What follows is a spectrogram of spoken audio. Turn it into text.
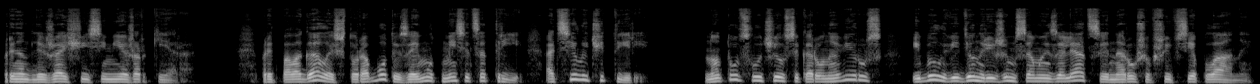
принадлежащие семье Жоркера. Предполагалось, что работы займут месяца три, от силы четыре. Но тут случился коронавирус, и был введен режим самоизоляции, нарушивший все планы,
